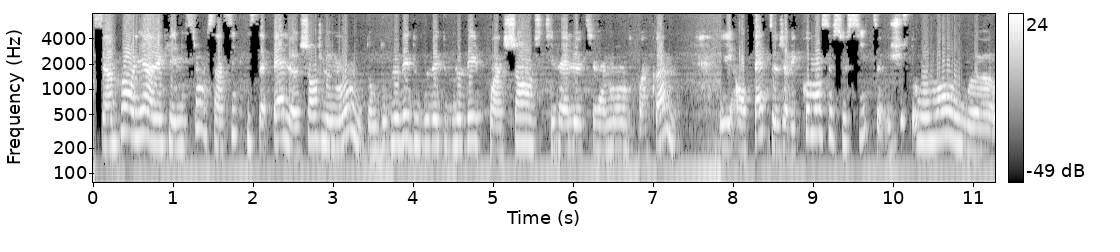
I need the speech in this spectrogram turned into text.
C'est un peu en lien avec l'émission. C'est un site qui s'appelle Change le Monde, donc www.change-le-monde.com. Et en fait, j'avais commencé ce site juste au moment où, euh,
